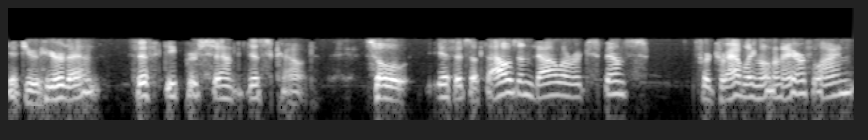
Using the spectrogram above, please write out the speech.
Did you hear that? 50% discount. So if it's a thousand dollar expense for traveling on an airline,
